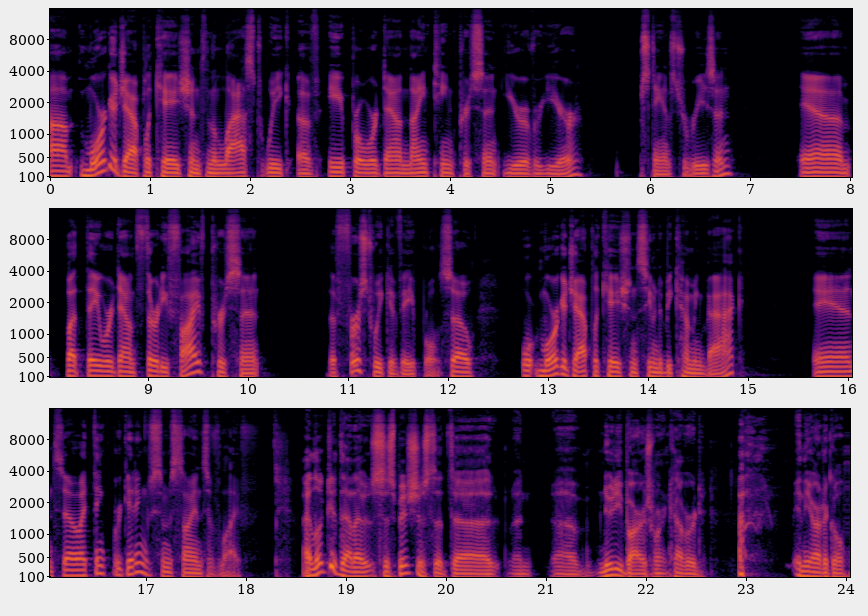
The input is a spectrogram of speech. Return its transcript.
Um, mortgage applications in the last week of April were down 19% year over year, stands to reason. Um, but they were down 35% the first week of April. So mortgage applications seem to be coming back. And so I think we're getting some signs of life. I looked at that. I was suspicious that uh, uh, nudie bars weren't covered in the article.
